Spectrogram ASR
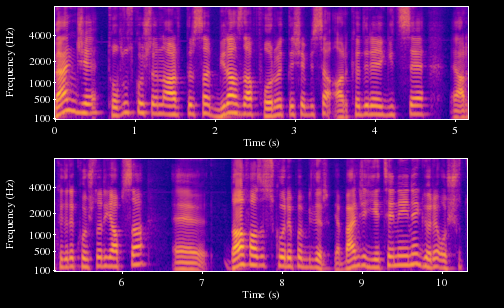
Bence topsuz koşularını arttırsa biraz daha forvetleşebilse arka direğe gitse e, arka direk koşuları yapsa e, daha fazla skor yapabilir. Ya bence yeteneğine göre o şut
